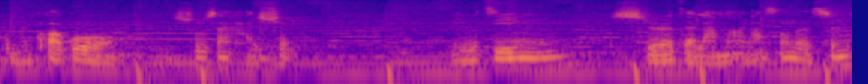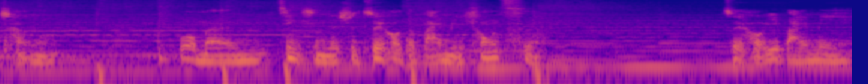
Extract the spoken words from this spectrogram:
我们跨过书山海水，如今时而在拉马拉松的征程，我们进行的是最后的百米冲刺。最后一百米，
